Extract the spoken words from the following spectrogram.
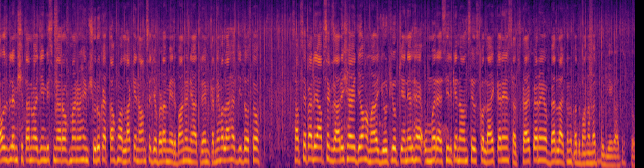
अउज़बिलमशैतान वाजीम बिस्मिल्लाहिर्रहमानिर्रहीम शुरू करता हूँ अल्लाह के नाम से जो बड़ा मेहरबान नियात रहम करने वाला है। जी दोस्तों, सबसे पहले आपसे गुजारिश है, जो हमारा यूट्यूब चैनल है उमर असील के नाम से, उसको लाइक करें सब्सक्राइब करें और बेल आइकन को दबाना मत भूलिएगा दोस्तों।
